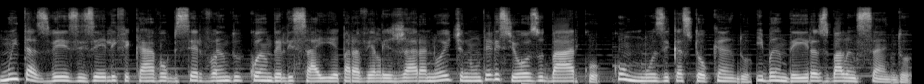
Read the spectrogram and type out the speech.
Muitas vezes ele ficava observando quando ele saía para velejar à noite num delicioso barco, com músicas tocando e bandeiras balançando.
